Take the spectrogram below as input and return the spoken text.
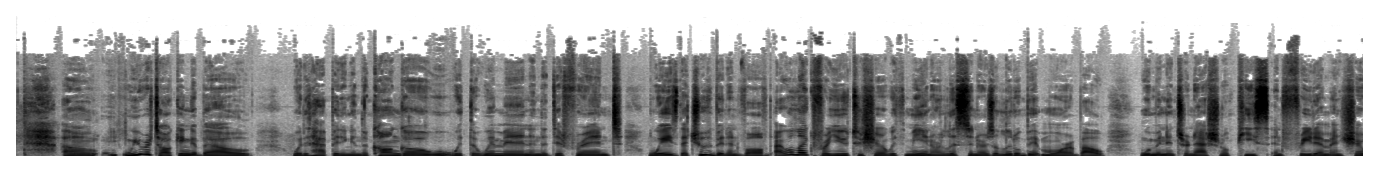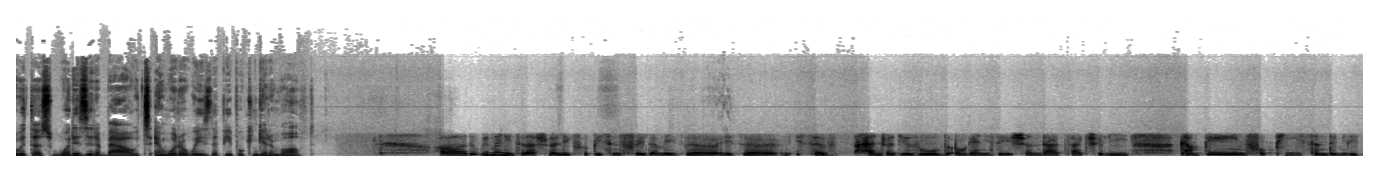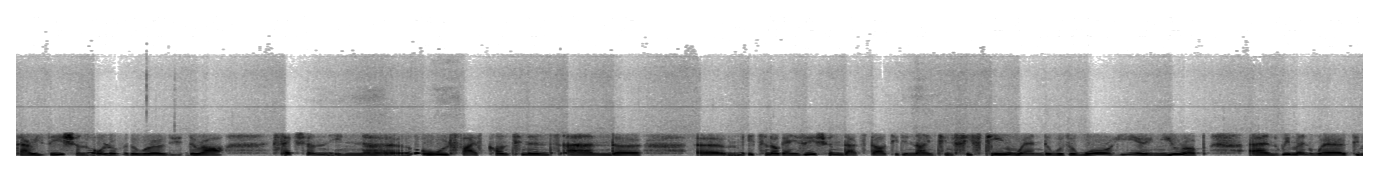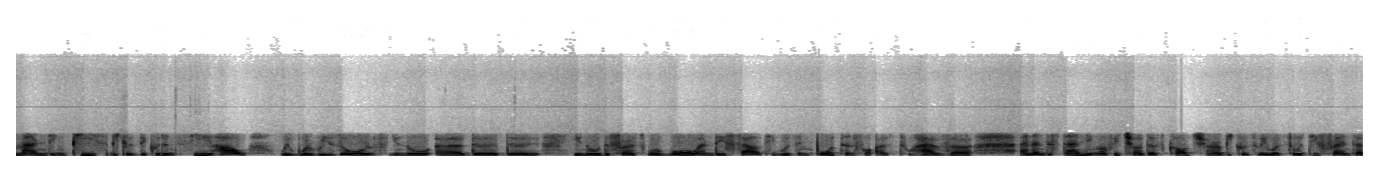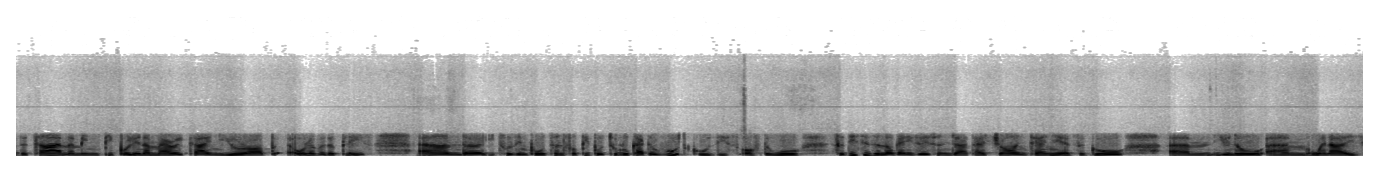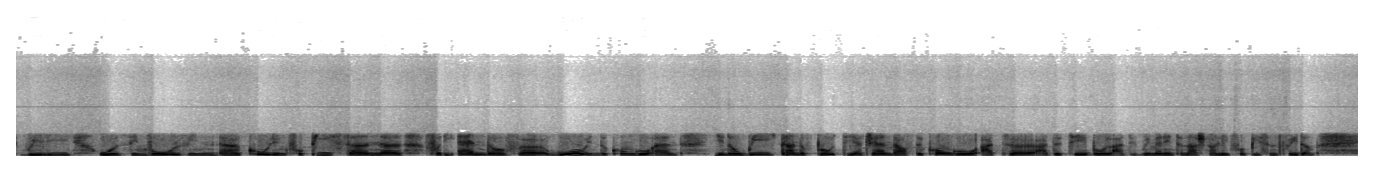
Uh, we were talking about what is happening in the Congo with the women and the different ways that you've been involved. I would like for you to share with me and our listeners a little bit more about Women International Peace and Freedom and share with us what is it about and what are ways that people can get involved. Uh, the Women International League for Peace and Freedom is a is a a hundred years old organization that's actually campaigned for peace and demilitarization all over the world. There are sections in uh, all five continents, and uh, um, it's an organization that started in 1915 when there was a war here in Europe, and women were demanding peace because they couldn't see how we will resolve, you know, uh, the the you know the First World War, and they felt it was important for us to have uh, an understanding of each other's culture because we were so different at the time. I mean, people in America, in Europe, all over the place, and uh, it was important for people to look at the root causes of the war. So this is an organization that I joined 10 years ago. Um, you know, um, when I really was involved in uh, calling for peace and uh, for the end of uh, war in the Congo, and you know, we kind of brought the agenda of the Congo at uh, at the table at the Women International League for Peace and Freedom.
